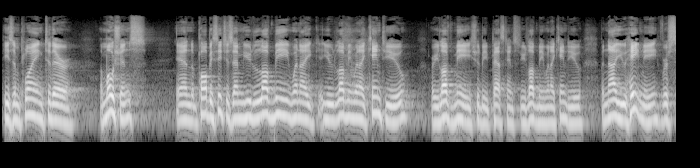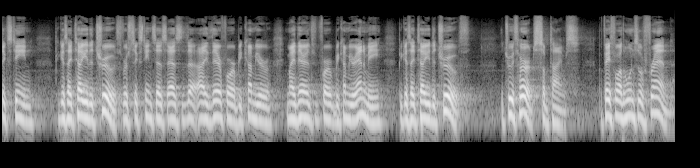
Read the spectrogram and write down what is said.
He's employing to their emotions and Paul beseeches them, "You love me when I you love me when I came to you, or you loved me should be past tense. You loved me when I came to you, but now you hate me." Verse 16, because I tell you the truth. Verse 16 says, "As the, I therefore become your am I therefore become your enemy because I tell you the truth." The truth hurts sometimes, but faithful are the wounds of a friend.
